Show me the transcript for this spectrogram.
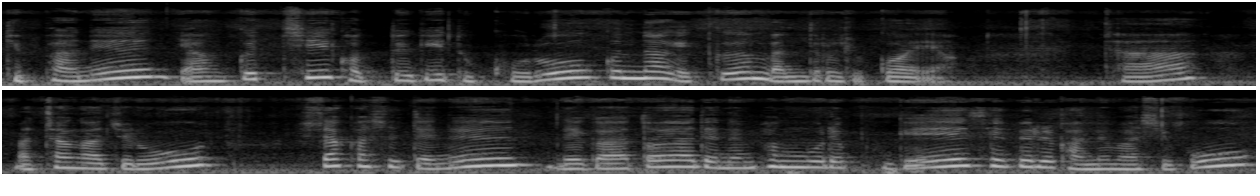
뒷판은 양 끝이 겉뜨기 두 코로 끝나게끔 만들어 줄 거예요. 자, 마찬가지로 시작하실 때는 내가 떠야 되는 편물의 폭의 3배를 가늠하시고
